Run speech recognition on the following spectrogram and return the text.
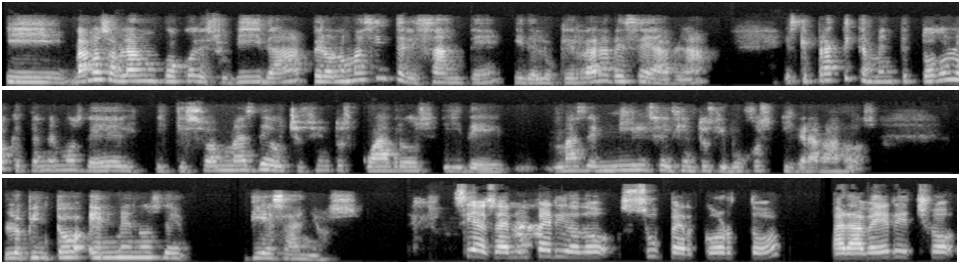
y vamos a hablar un poco de su vida, pero lo más interesante y de lo que rara vez se habla es que prácticamente todo lo que tenemos de él y que son más de 800 cuadros y de más de 1600 dibujos y grabados, lo pintó en menos de 10 años. Sí, o sea, en un periodo súper corto para haber hecho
